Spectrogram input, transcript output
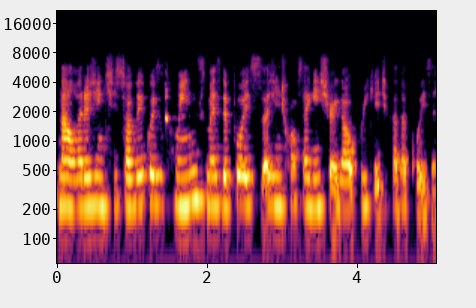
na hora a gente só vê coisas ruins, mas depois a gente consegue enxergar o porquê de cada coisa.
